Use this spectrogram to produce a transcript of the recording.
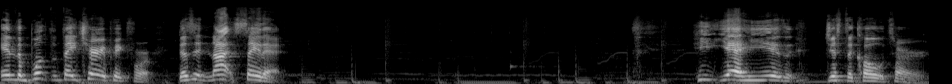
In the book that they cherry pick for, does it not say that? he, yeah, he is just a cold turd.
